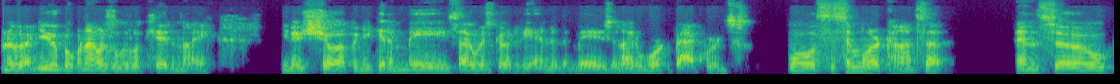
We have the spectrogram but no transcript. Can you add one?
know about you, but when I was a little kid and I, you know, show up and you get a maze, I always go to the end of the maze and I'd work backwards. Well, it's a similar concept. And so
